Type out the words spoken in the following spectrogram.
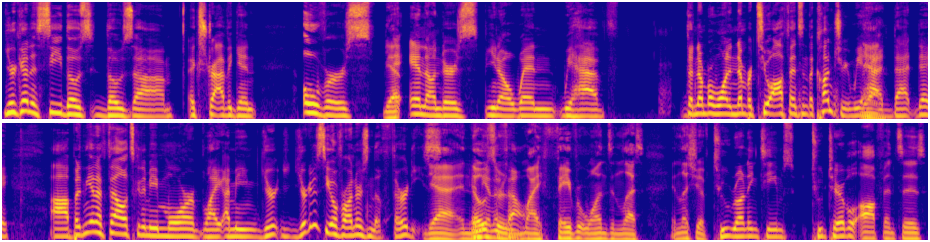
you're going to see those those um, extravagant overs Yep. and unders, you know, when we have the number one and number two offense in the country we Yeah. had that day. Uh, but in the NFL, it's going to be more like I mean, you're you're going to see over unders in the 30s. Yeah, and those are my favorite ones. Unless unless you have two running teams, two terrible offenses,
